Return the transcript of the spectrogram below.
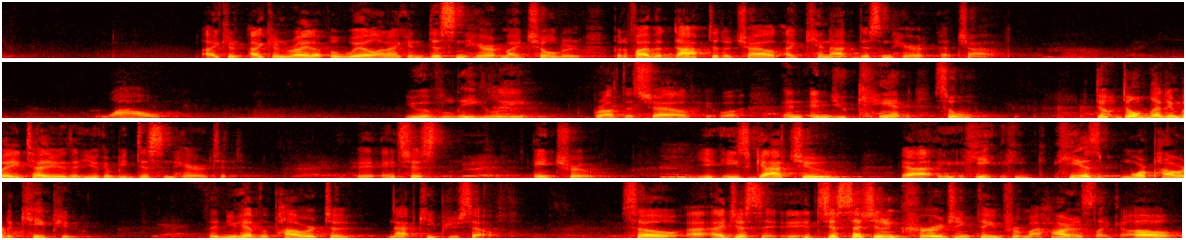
I can, I can write up a will and I can disinherit my children, but if I've adopted a child, I cannot disinherit that child. Wow. You have legally brought this child, and, and you can't. So don't, don't let anybody tell you that you can be disinherited. It, it's just ain't true. He's got you. Uh, he, he, he has more power to keep you than you have the power to not keep yourself. So I, just, it's just such an encouraging thing for my heart. It's like, oh,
